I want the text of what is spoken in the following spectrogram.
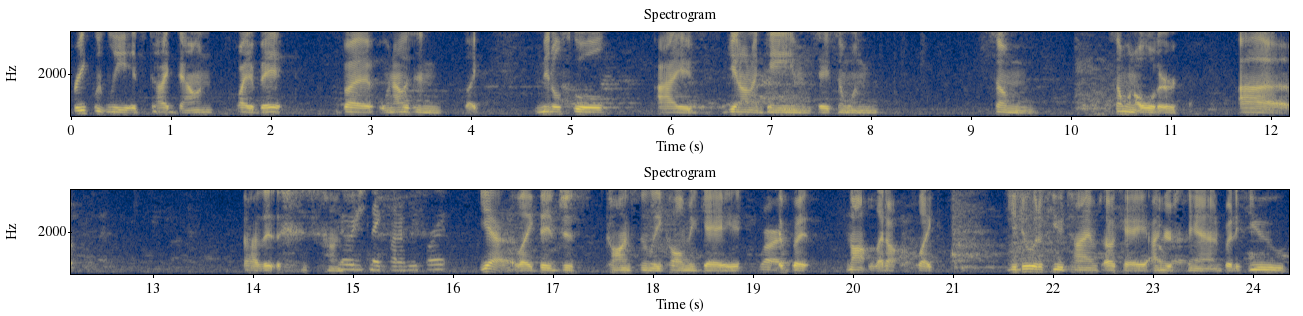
frequently it's died down quite a bit. But when I was in like middle school, I get on a game and say someone, some, someone older. Uh, uh, this sounds they would just make fun of you for it. yeah, like they just constantly call me gay, Right. but not let off. Like you do it a few times, okay, I Okay. understand. But if you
